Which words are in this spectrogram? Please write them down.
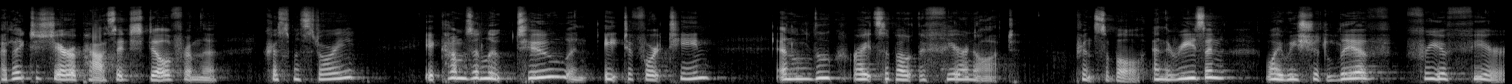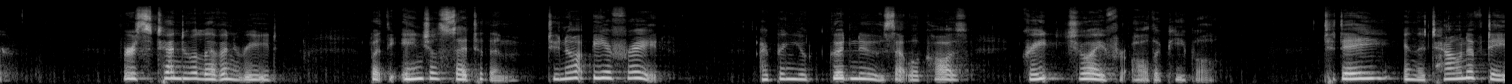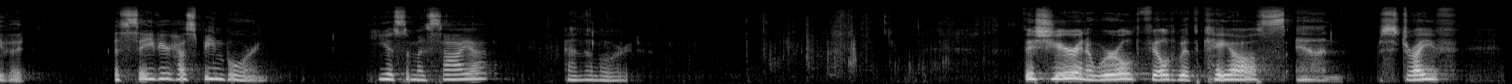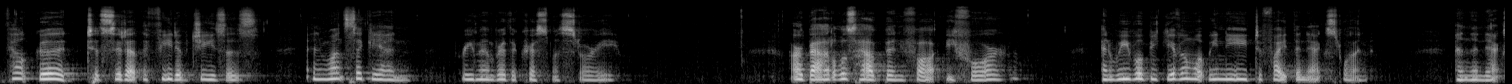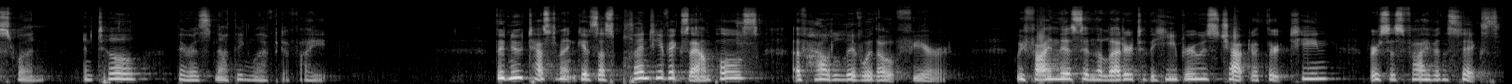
I'd like to share a passage still from the Christmas story. It comes in Luke 2 and 8 to 14, and Luke writes about the fear not principle and the reason why we should live free of fear. Verse 10 to 11 read But the angel said to them, Do not be afraid. I bring you good news that will cause great joy for all the people. Today, in the town of David, a Savior has been born. He is the Messiah and the Lord. This year, in a world filled with chaos and strife, felt good to sit at the feet of Jesus and once again remember the Christmas story. Our battles have been fought before, and we will be given what we need to fight the next one and the next one until there is nothing left to fight. The New Testament gives us plenty of examples of how to live without fear. We find this in the letter to the Hebrews, chapter 13, verses 5 and 6.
